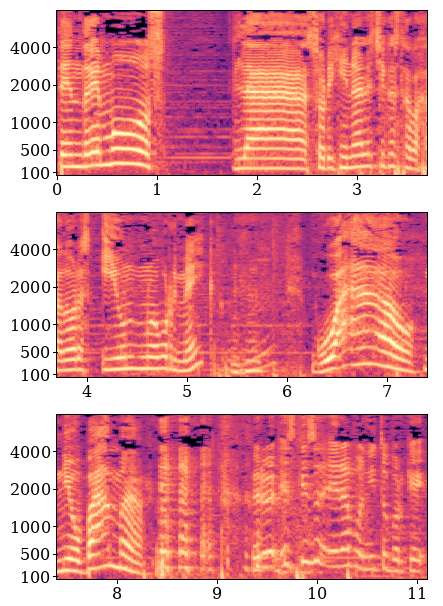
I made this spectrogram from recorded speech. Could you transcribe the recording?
tendremos las originales chicas trabajadoras y un nuevo remake. ¡Wow! ¡Ni Obama! Pero es que eso era bonito porque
